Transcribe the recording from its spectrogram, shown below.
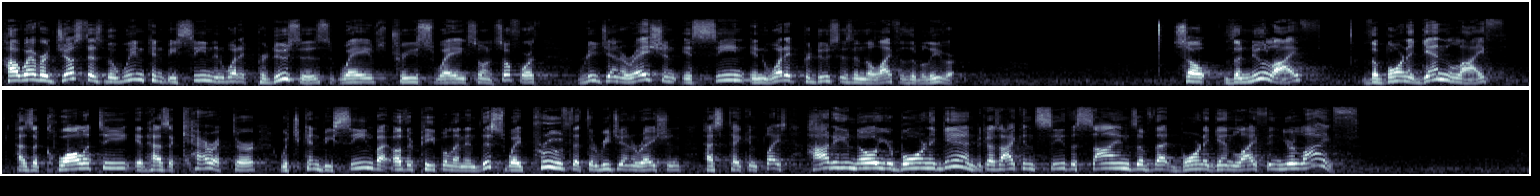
However, just as the wind can be seen in what it produces, waves, trees swaying, so on and so forth, regeneration is seen in what it produces in the life of the believer. So the new life, the born again life, has a quality, it has a character which can be seen by other people and in this way prove that the regeneration has taken place. How do you know you're born again? Because I can see the signs of that born again life in your life.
